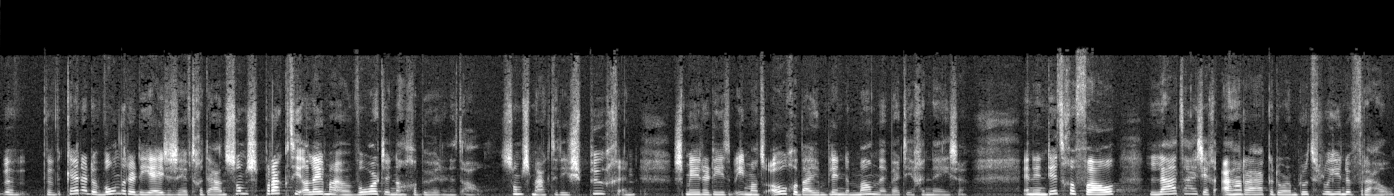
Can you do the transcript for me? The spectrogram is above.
we, we, kennen de wonderen die Jezus heeft gedaan. Soms sprak hij alleen maar een woord en dan gebeurde het al. Soms maakte hij spuug en smeerde hij het op iemands ogen bij een blinde man en werd hij genezen. En in dit geval laat hij zich aanraken door een bloedvloeiende vrouw.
